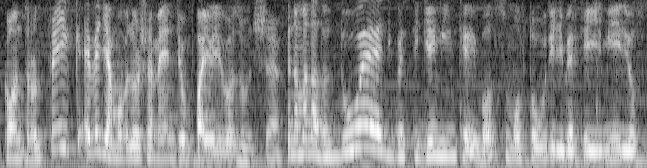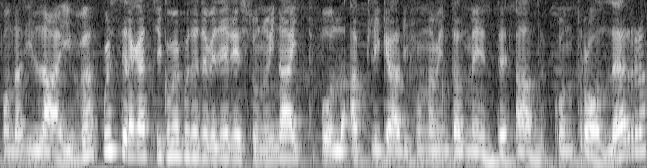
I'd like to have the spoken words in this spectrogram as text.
Control Freak e vediamo velocemente un paio di cosucce. Mi hanno mandato due di questi gaming cables molto utili perché i miei li ho sfondati live. Questi ragazzi come potete vedere sono i Nightfall applicati fondamentalmente al controller.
